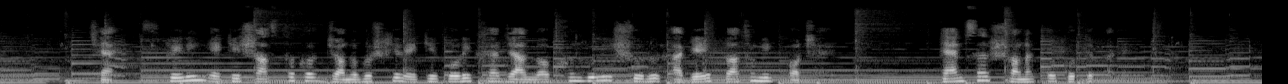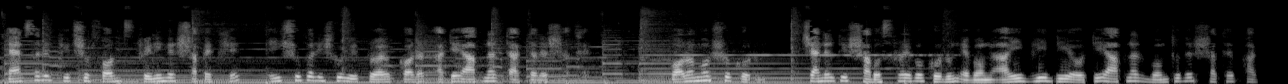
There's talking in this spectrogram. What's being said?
চার স্ক্রিনিং একটি স্বাস্থ্যকর জনগোষ্ঠীর একটি পরীক্ষা যা লক্ষণগুলি শুরুর আগে প্রাথমিক পর্যায়ে ক্যান্সার শনাক্ত করতে পারে। ক্যান্সারের কিছু ফর্ম স্ক্রিনিং এর সাপেক্ষে এই সুপারিশগুলি প্রয়োগ করার আগে আপনার ডাক্তারের সাথে পরামর্শ করুন, চ্যানেলটি সাবস্ক্রাইব করুন এবং এই ভিডিওটি আপনার বন্ধুদের সাথে ভাগ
